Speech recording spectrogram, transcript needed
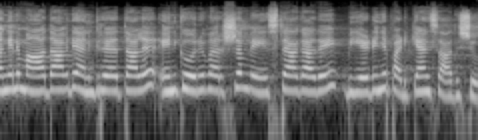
അങ്ങനെ മാതാവിന്റെ അനുഗ്രഹത്താൽ എനിക്ക് ഒരു വർഷം വേസ്റ്റ് ആകാതെ ബി എഡിന് പഠിക്കാൻ സാധിച്ചു.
